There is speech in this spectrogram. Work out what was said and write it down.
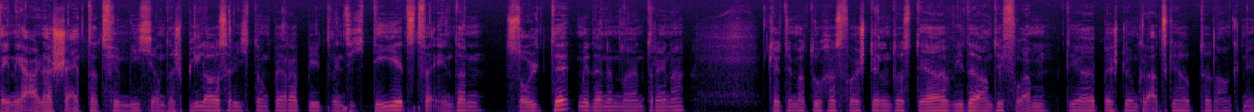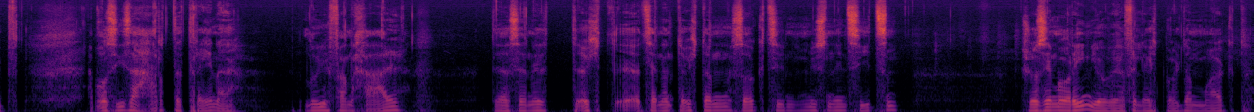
Danny Ala scheitert für mich an der Spielausrichtung bei Rapid. Wenn sich die jetzt verändern sollte mit einem neuen Trainer, könnte man durchaus vorstellen, dass der wieder an die Form, die er bei Sturm Graz gehabt hat, anknüpft. Was ist ein harter Trainer? Louis van Gaal, der seine Töcht, äh, seinen Töchtern sagt, sie müssen ihn sitzen. José Mourinho wäre vielleicht bald am Markt.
